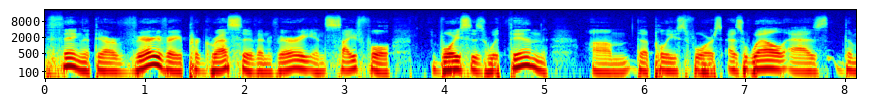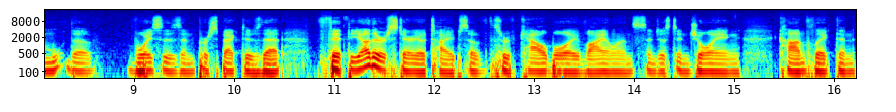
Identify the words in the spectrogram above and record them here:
thing, that there are very, very progressive and very insightful voices within um, the police force, as well as the, the voices and perspectives that fit the other stereotypes of sort of cowboy violence and just enjoying conflict and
